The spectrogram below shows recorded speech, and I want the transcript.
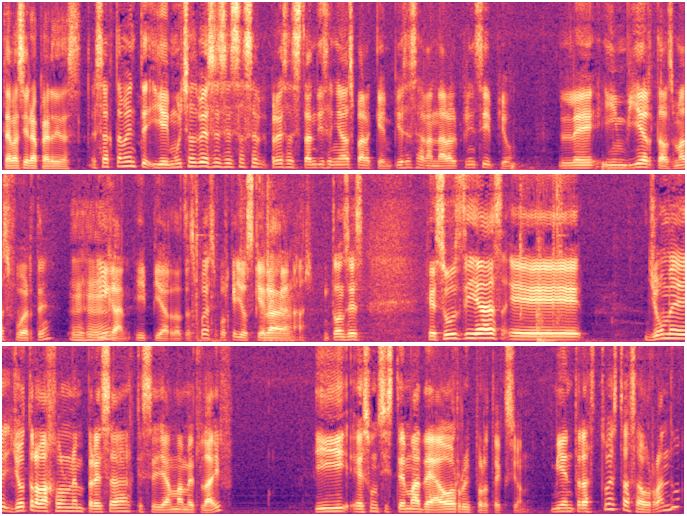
te vas a ir a pérdidas. Exactamente, y muchas veces esas empresas están diseñadas para que empieces a ganar al principio, le inviertas más fuerte y, gan y pierdas después, porque ellos quieren ganar. Entonces, Jesús Díaz, eh, yo, me, yo trabajo en una empresa que se llama MetLife y es un sistema de ahorro y protección. Mientras tú estás ahorrando,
